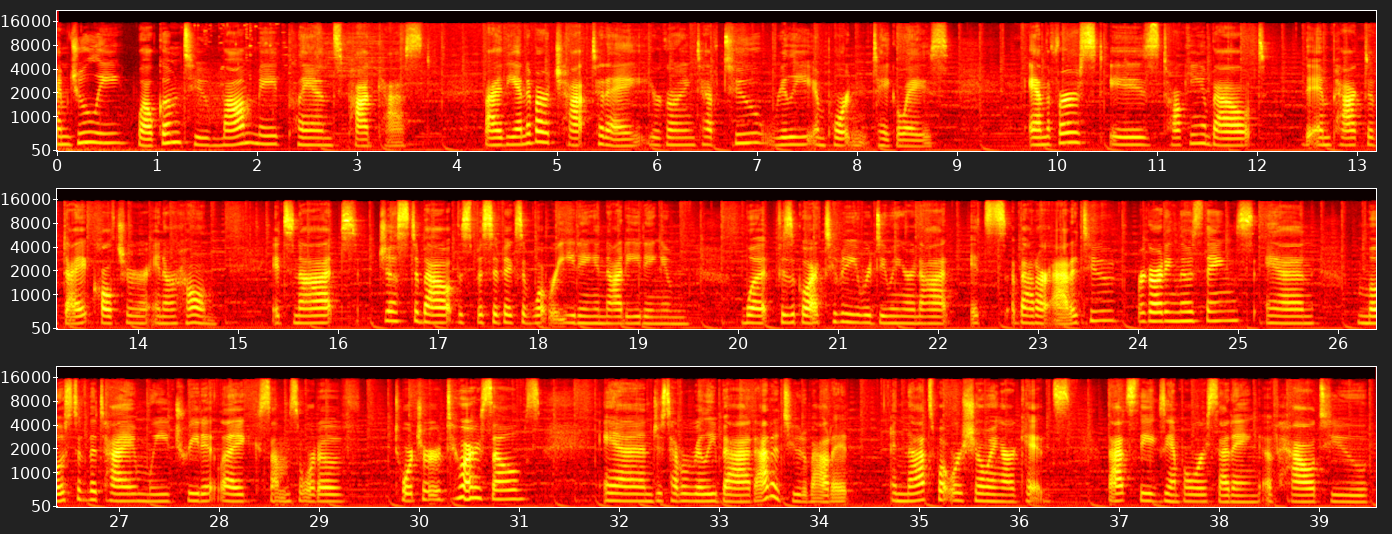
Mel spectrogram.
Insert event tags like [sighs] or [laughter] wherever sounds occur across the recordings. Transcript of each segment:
I'm Julie. Welcome to Mom Made Plans podcast. By the end of our chat today, you're going to have two really important takeaways. And the first is talking about the impact of diet culture in our home. It's not just about the specifics of what we're eating and not eating and what physical activity we're doing or not. It's about our attitude regarding those things. And most of the time, we treat it like some sort of torture to [laughs] ourselves and just have a really bad attitude about it. And that's what we're showing our kids. That's the example we're setting of how to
